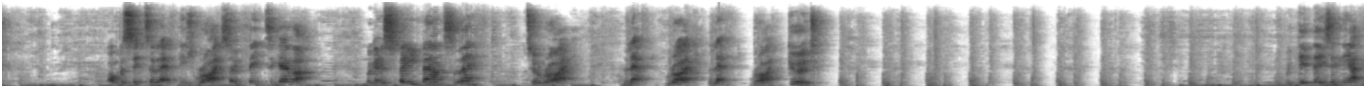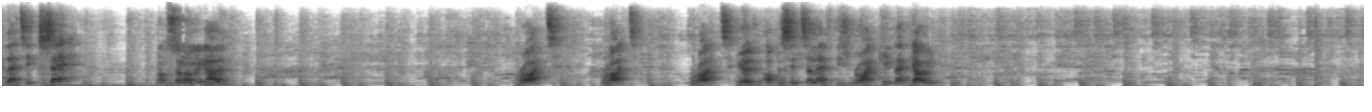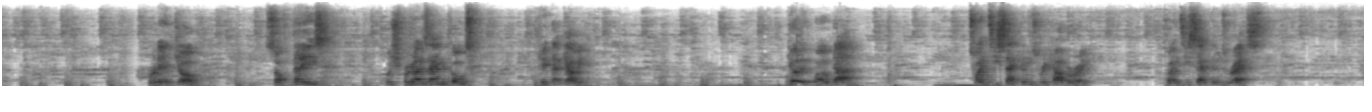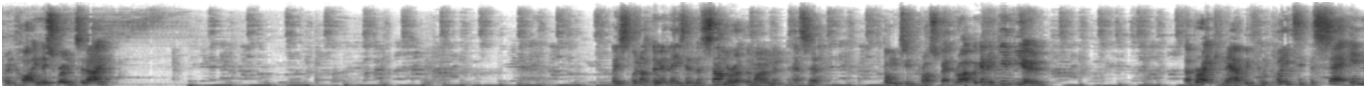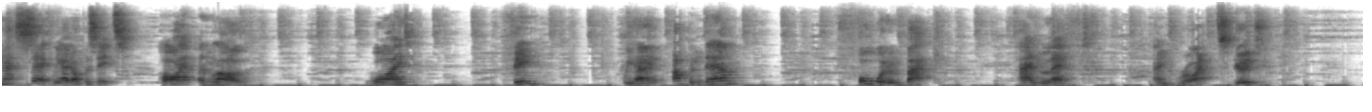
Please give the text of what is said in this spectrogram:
Opposite to left is right. So feet together. We're going to speed bounce left to right. Left, right, left, right. Good. We did these in the athletic set not so long ago. Right, right, right. Good. Opposite to left is right. Keep that going. Brilliant job. Soft knees. Push through those ankles. Keep that going. Good. Well done. 20 seconds recovery. 20 seconds rest. Very hot in this room today. At least we're not doing these in the summer at the moment. That's a daunting prospect. Right, we're going to give you a break now. We've completed the set. In that set, we had opposites, high and low. wide, thin. We had up and down, forward and back, and left and right. Good.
